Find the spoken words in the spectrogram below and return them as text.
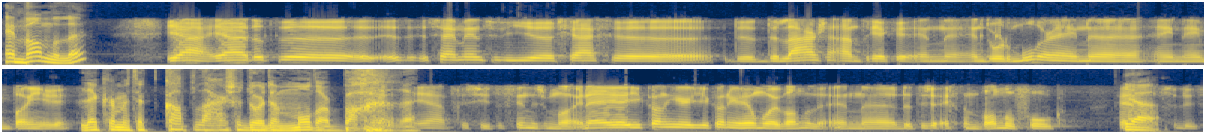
En wandelen? Ja, ja dat het- zijn mensen die graag de, de laarzen aantrekken en, en door de modder heen, heen, heen banjeren. Lekker met de kaplaarzen door de modder baggeren. Ja, precies, dat vinden ze mooi. Nee, je kan hier, je kan hier heel mooi wandelen en dat is echt een wandelvolk. Ja, Ja. absoluut.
